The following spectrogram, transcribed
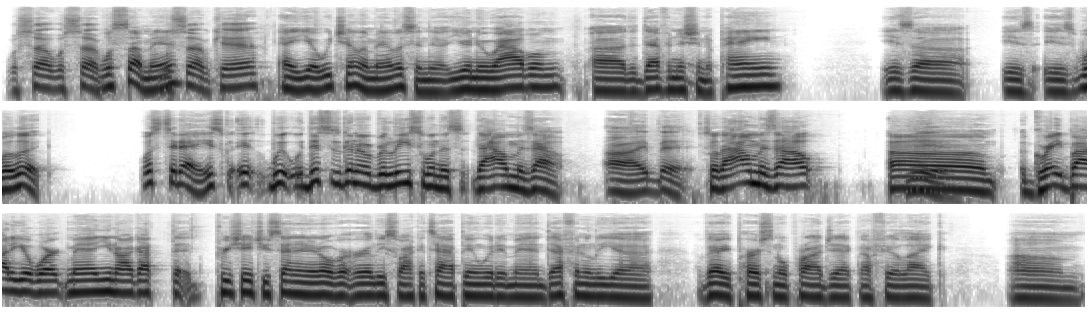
What's up? What's up? What's up, man? What's up, Kev? Hey, yo, we chilling, man. Listen, uh, your new album, uh, "The Definition of Pain," is uh is is well. Look, what's today? It's it, we, this is gonna release when this the album is out. All right, bet. So the album is out. Um, a great body of work, man. You know, I got the, appreciate you sending it over early so I could tap in with it, man. Definitely uh, a very personal project. I feel like, um,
